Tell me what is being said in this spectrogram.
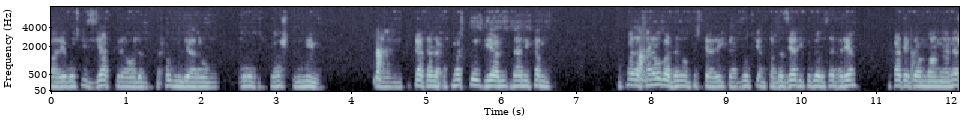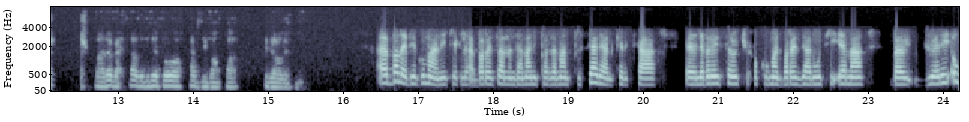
پارێ بۆچی زیاد کراوە لە حەوت ملیارە و نیو کاتان لە حکومت کرد یان دانی کەم حکومەتخانەوە بەردەم ئەم پرسیارەی کە بۆچی ئەم قەرزە زیادی کردو لەسەر هەرێم کاتێکدا مانگانەش پارە بە حساب بدرێتەوە قەرزی بانقا عەداڵەت نییە. بەڵێ بێگومان یەکێک لە بەڕێزان ئەندامانی پەرلەمان پرسیاریان کرد کە لە بەرەی سەرۆکی حکوومەت بەڕێزیان وتی ئێمە بە گوێرەی ئەو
